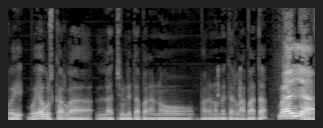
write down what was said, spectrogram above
voy, voy a buscar la, la chuleta para no, para no meter la pata. Vaya,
